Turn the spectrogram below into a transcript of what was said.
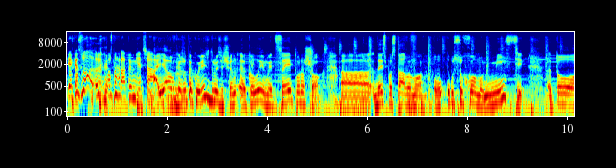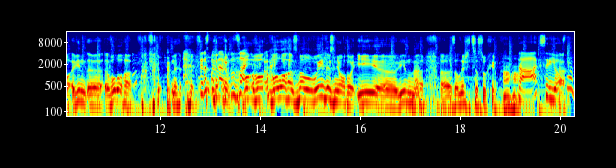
Я кажу, е, можна грати в м'яча. А я вам кажу таку річ, друзі, що е, коли ми цей порошок е, десь поставимо у, у сухому місці, то він е, волога Ти розповідаєш, тут Во- во- волога знову вийде з нього, і е, він е, е, залишиться сухим. Ага. Так, серйозно? Так.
